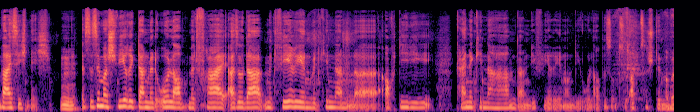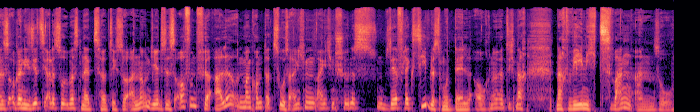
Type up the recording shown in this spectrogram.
weiß ich nicht. Mhm. Es ist immer schwierig dann mit Urlaub, mit frei, also da mit Ferien, mit Kindern, äh, auch die, die keine Kinder haben, dann die Ferien und die Urlaube so zu, abzustimmen. Aber es organisiert sich alles so übers Netz, hört sich so an. Ne? Und jedes ist offen für alle und man kommt dazu. Ist eigentlich ein, eigentlich ein schönes, sehr flexibles Modell auch. Ne? Hört sich nach, nach wenig Zwang an. So.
